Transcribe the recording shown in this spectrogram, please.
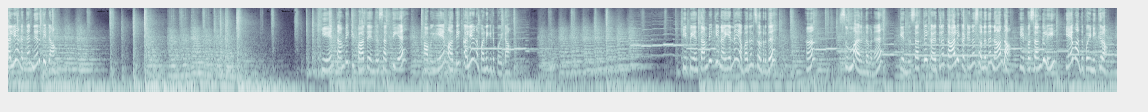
கல்யாணத்தை நிறுத்திட்டான். என் தம்பிக்கு பார்த்த இந்த சக்திய அவ ஏமாத்தி கல்யாணம் பண்ணிக்கிட்டு போயிட்டான்? இப்ப என் தம்பிக்கு நான் என்னையா பதில் சொல்றது? ஆ? சும்மா இருந்தவன? இந்த சக்தி கழுத்துல தாலி கட்டுன்னு சொன்னது நான் தான். இப்ப சங்கிலி ஏமாந்து போய் நிக்கிறான்.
